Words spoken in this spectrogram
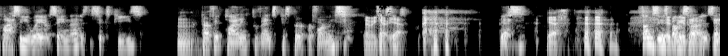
classy way of saying that is the six P's. Hmm. Perfect planning prevents piss poor performance. There we go. Yeah. yes. Yes. Sun Tzu's probably said, said,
